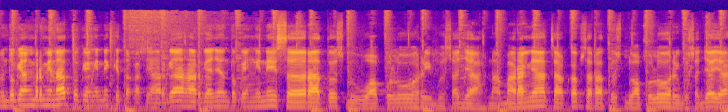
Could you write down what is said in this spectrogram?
untuk yang berminat untuk yang ini kita kasih harga. Harganya untuk yang ini 120.000 saja. Nah barangnya cakep 120.000 saja ya.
